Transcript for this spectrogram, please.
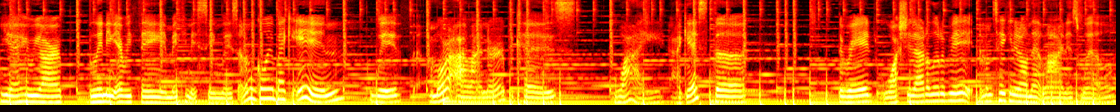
Yeah, here we are blending everything and making it seamless. I'm going back in with more eyeliner because why? I guess the the red wash it out a little bit and I'm taking it on that line as well.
